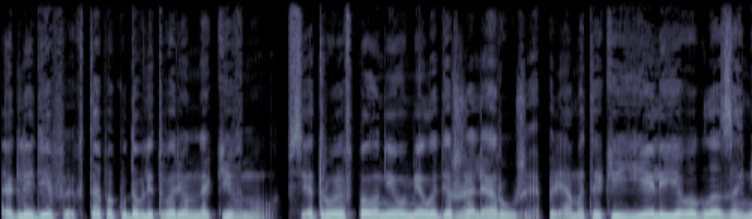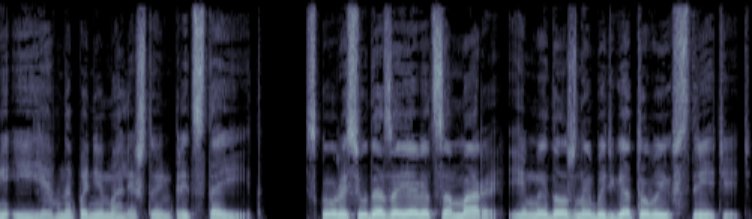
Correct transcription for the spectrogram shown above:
Оглядев их, Тапок удовлетворенно кивнул. Все трое вполне умело держали оружие, прямо-таки ели его глазами и явно понимали, что им предстоит. «Скоро сюда заявятся мары, и мы должны быть готовы их встретить.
